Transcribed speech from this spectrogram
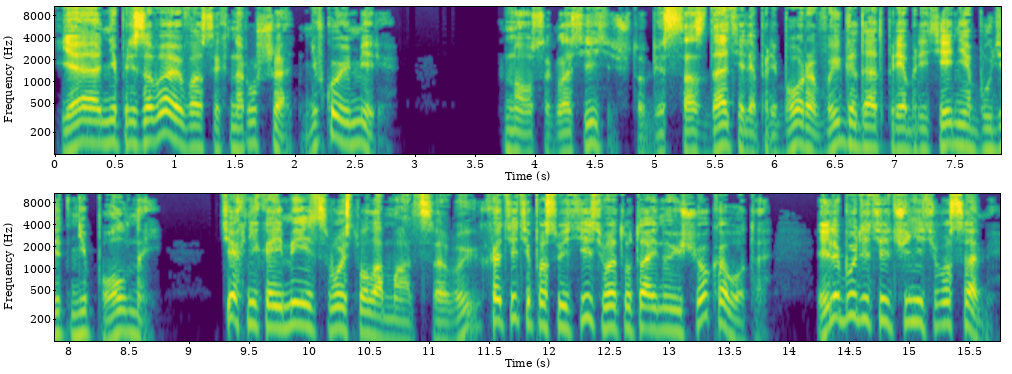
«Я не призываю вас их нарушать, ни в коей мере. Но согласитесь, что без создателя прибора выгода от приобретения будет неполной. Техника имеет свойство ломаться. Вы хотите посвятить в эту тайну еще кого-то? Или будете чинить его сами?»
